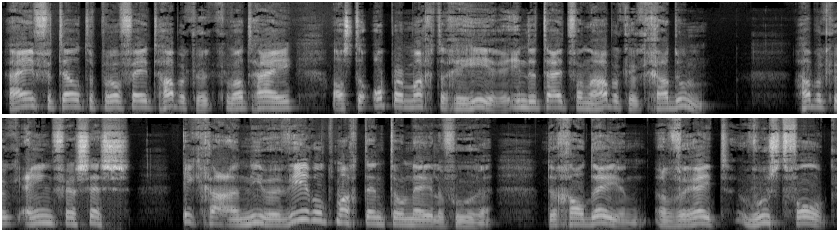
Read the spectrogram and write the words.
Hij vertelt de profeet Habakkuk wat hij als de oppermachtige Heere in de tijd van Habakkuk gaat doen. Habakkuk 1 vers 6 Ik ga een nieuwe wereldmacht ten tonele voeren. De Galdeën, een vreed, woest volk.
